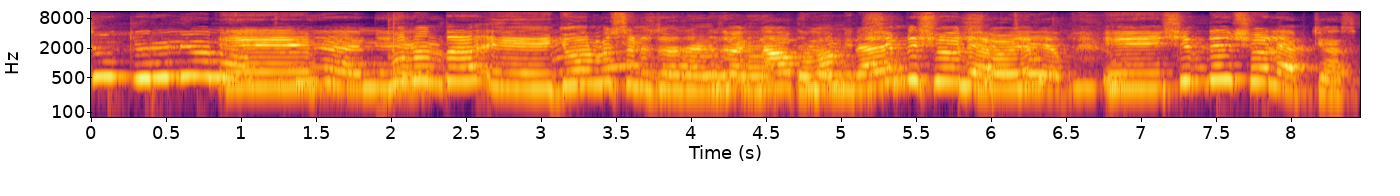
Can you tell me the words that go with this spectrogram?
Çok görünüyor ne Ee, yani. Bunun da e, görmüşsünüz zaten. Bak, ne tamam. Miray? Şimdi şöyle, Şöyle yapacağım. Ee, şimdi şöyle yapacağız.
